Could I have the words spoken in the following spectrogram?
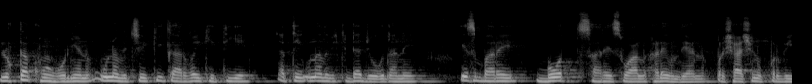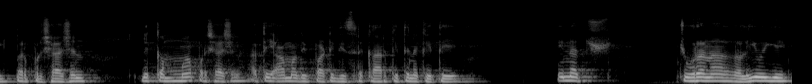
ਲੁੱਟਾਂ ਖੋਹਾਂ ਹੋ ਰਹੀਆਂ ਨੇ, ਉਹਨਾਂ ਵਿੱਚ ਕੀ ਕਾਰਵਾਈ ਕੀਤੀ ਹੈ ਅਤੇ ਉਹਨਾਂ ਦੇ ਵਿੱਚ ਕਿੱਡਾ ਯੋਗਦਾਨ ਹੈ, ਇਸ ਬਾਰੇ ਬਹੁਤ ਸਾਰੇ ਸਵਾਲ ਖੜ੍ਹੇ ਹੁੰਦੇ ਹਨ। ਪ੍ਰਸ਼ਾਸਨ ਉੱਪਰ ਵੀ, ਪਰ ਪ੍ਰਸ਼ਾਸਨ, ਨਿਕੰਮਾ ਪ੍ਰਸ਼ਾਸਨ ਅਤੇ ਆਮ ਆਦਮੀ ਪਾਰਟੀ ਦੀ ਸਰਕਾਰ ਕਿਤੇ ਨਾ ਕਿਤੇ ਇਹਨਾਂ ਚੋਰਾਂ ਨਾਲ ਰਲੀ ਹੋਈ ਹੈ।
